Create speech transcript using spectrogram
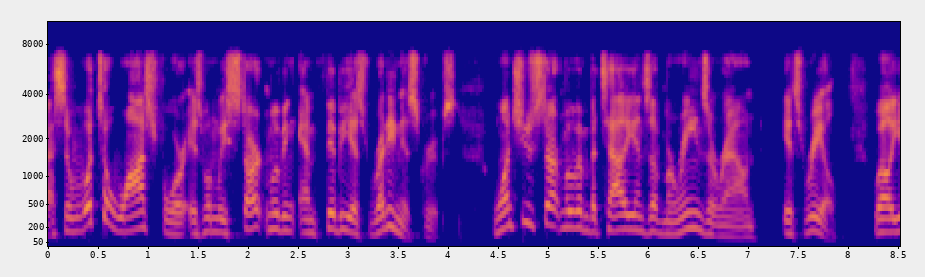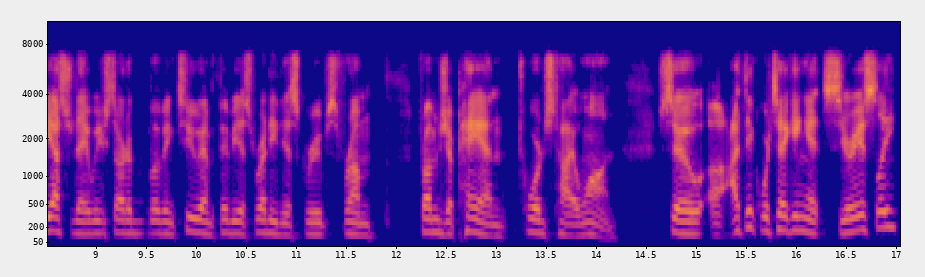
I said, what to watch for is when we start moving amphibious readiness groups. Once you start moving battalions of Marines around, it's real. Well, yesterday we started moving two amphibious readiness groups from from Japan towards Taiwan. So uh, I think we're taking it seriously,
